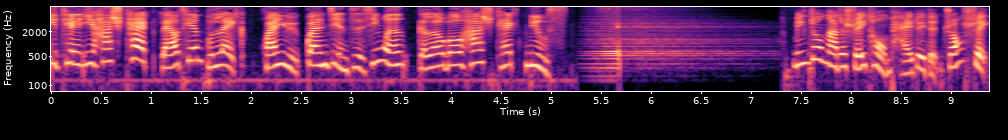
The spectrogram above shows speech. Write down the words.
一天一 hashtag 聊天不累，环宇关键字新闻 global hashtag news。民众拿着水桶排队等装水，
